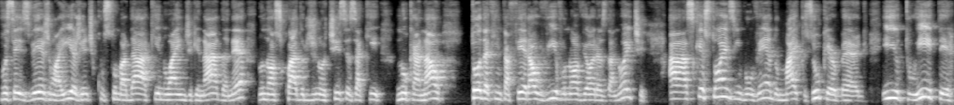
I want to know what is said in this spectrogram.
Vocês vejam aí, a gente costuma dar aqui no A Indignada, né? No nosso quadro de notícias aqui no canal, toda quinta-feira, ao vivo, nove horas da noite, as questões envolvendo Mike Zuckerberg e o Twitter,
